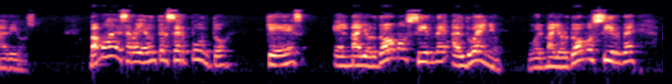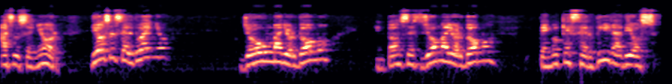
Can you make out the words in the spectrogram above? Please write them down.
a Dios. Vamos a desarrollar un tercer punto que es el mayordomo sirve al dueño o el mayordomo sirve a su señor. Dios es el dueño, yo un mayordomo, entonces yo mayordomo tengo que servir a Dios,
